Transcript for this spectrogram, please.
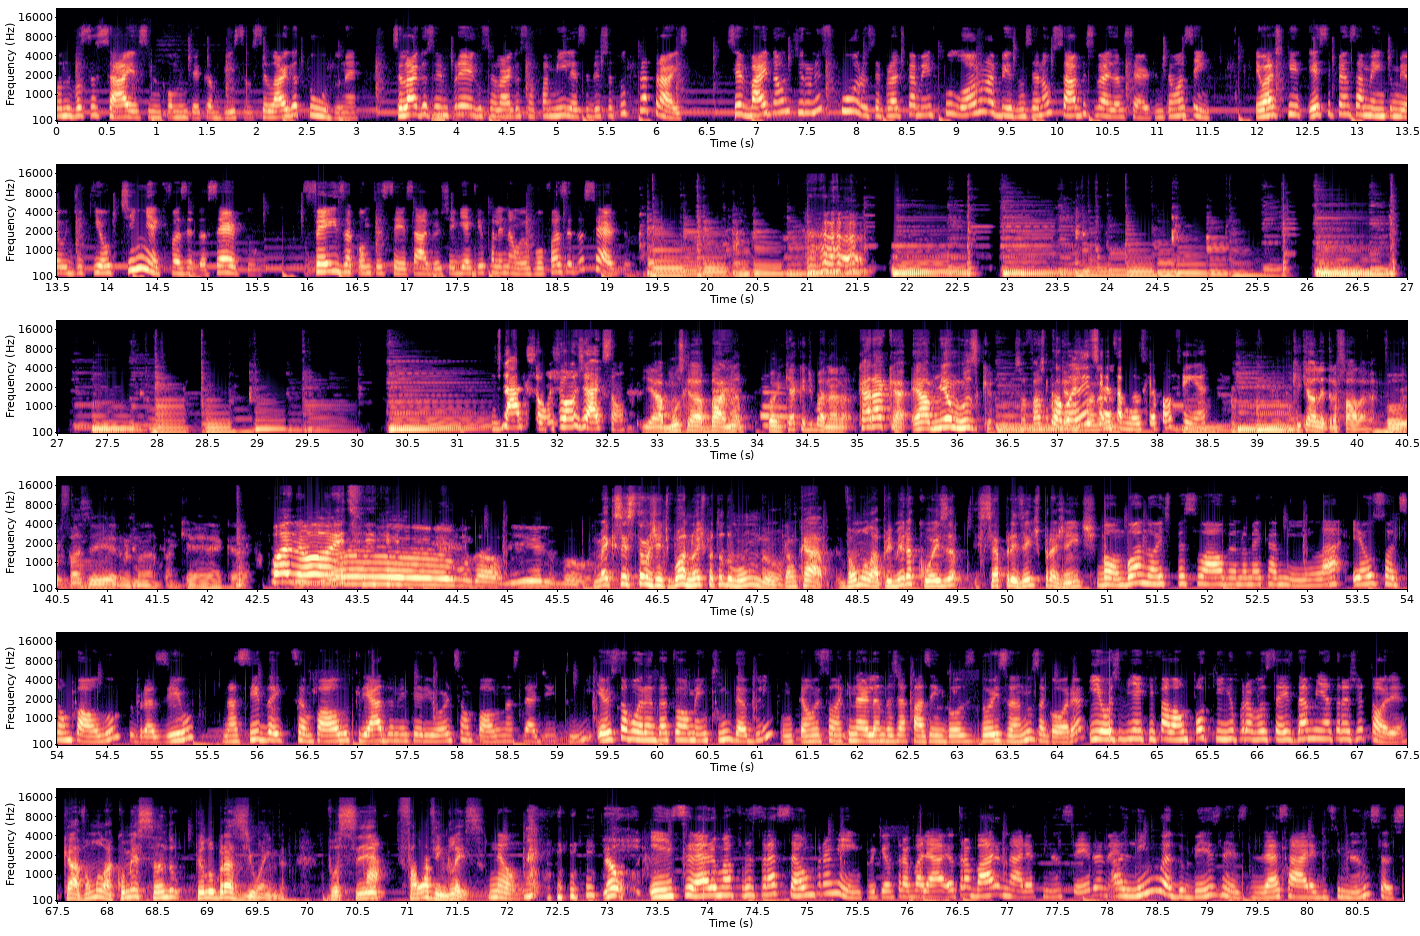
quando você sai, assim, como intercambista, você larga tudo, né? Você larga seu emprego, você larga sua família, você deixa tudo para trás. Você vai dar um tiro no escuro, você praticamente pulou no abismo, você não sabe se vai dar certo. Então, assim, eu acho que esse pensamento meu de que eu tinha que fazer dar certo fez acontecer, sabe? Eu cheguei aqui e falei, não, eu vou fazer dar certo. Jackson, João Jackson. E a música banana, Panqueca de Banana. Caraca, é a minha música. Eu só faço Ficou panqueca de bonitinha essa música, é fofinha. O que, que a letra fala? Vou fazer uma panqueca. Boa noite. Vamos ao vivo. Como é que vocês estão, gente? Boa noite pra todo mundo. Então, cá, vamos lá. Primeira coisa, se apresente pra gente. Bom, boa noite, pessoal. Meu nome é Camila. Eu sou de São Paulo, do Brasil. Nascida em São Paulo, criada no interior de São Paulo, na cidade de Itu. Eu estou morando atualmente em Dublin, então eu estou aqui na Irlanda já fazem dois, dois anos agora. E hoje vim aqui falar um pouquinho para vocês da minha trajetória. Cá, vamos lá. Começando pelo Brasil ainda. Você Tá. falava inglês? Não, Não. isso era uma frustração para mim, porque eu trabalhar, eu trabalho na área financeira, né? A língua do business dessa área de finanças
